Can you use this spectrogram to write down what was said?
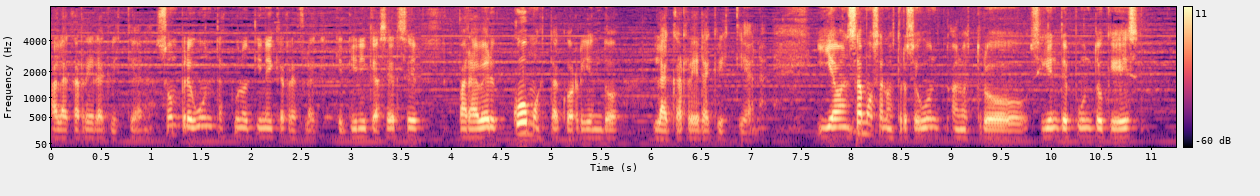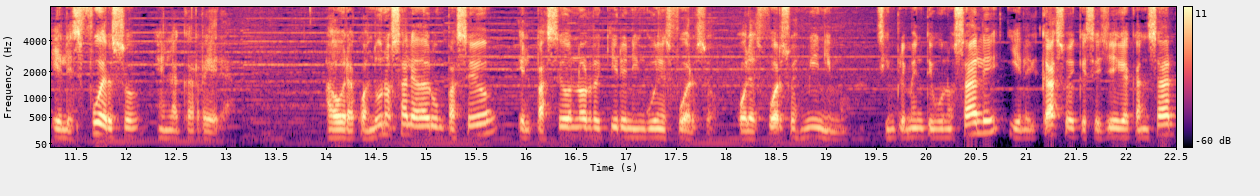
a la carrera cristiana. Son preguntas que uno tiene que, que, tiene que hacerse para ver cómo está corriendo la carrera cristiana. Y avanzamos a nuestro, segundo, a nuestro siguiente punto que es el esfuerzo en la carrera. Ahora, cuando uno sale a dar un paseo, el paseo no requiere ningún esfuerzo, o el esfuerzo es mínimo. Simplemente uno sale y en el caso de que se llegue a cansar,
